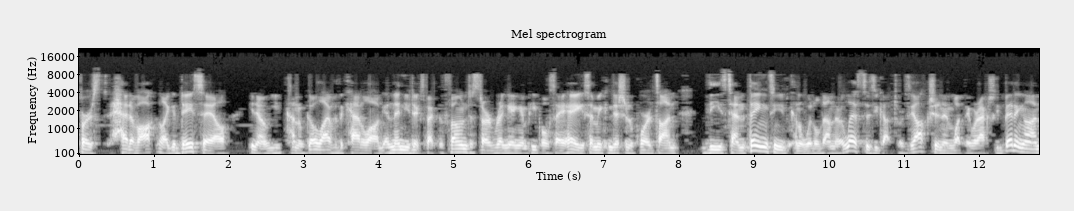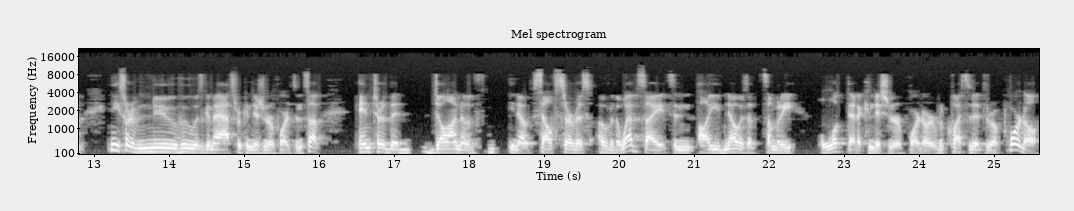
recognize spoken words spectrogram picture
first head of like a day sale you know, you kind of go live with the catalog, and then you'd expect the phone to start ringing, and people say, "Hey, send me condition reports on these ten things," and you'd kind of whittle down their list as you got towards the auction and what they were actually bidding on, and you sort of knew who was going to ask for condition reports and stuff. Enter the dawn of you know self-service over the websites, and all you'd know is that somebody looked at a condition report or requested it through a portal.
